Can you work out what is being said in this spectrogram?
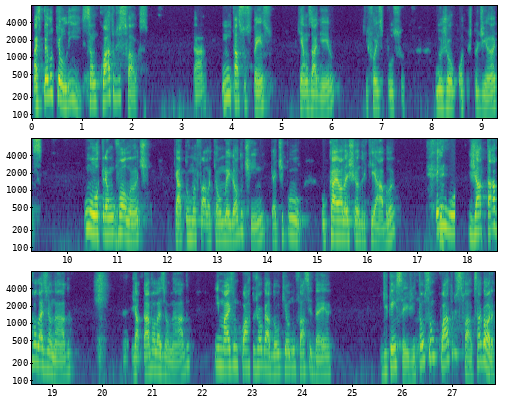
mas pelo que eu li, são quatro desfalques. Tá? Um está suspenso, que é um zagueiro, que foi expulso no jogo contra o Estudiantes. Um outro é um volante, que a turma fala que é o melhor do time, que é tipo o Caio Alexandre que habla. Tem um outro que já estava lesionado, já estava lesionado e mais um quarto jogador que eu não faço ideia de quem seja. Então são quatro desfalques. Agora,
